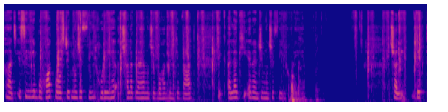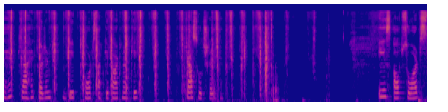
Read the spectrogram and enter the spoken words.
तो आज इसीलिए बहुत पॉजिटिव मुझे फील हो रही है अच्छा लग रहा है मुझे बहुत दिन के बाद, एक अलग ही एनर्जी मुझे फील हो रही है। चलिए, देखते हैं क्या है करंट डीप थॉट्स आपके पार्टनर के, क्या सोच रहे हैं। Ace of swords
